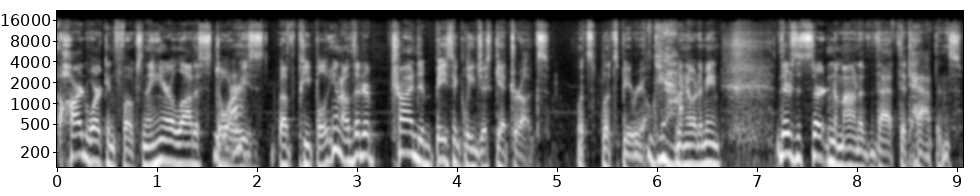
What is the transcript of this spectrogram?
hardworking folks, and they hear a lot of stories of people, you know, that are trying to basically just get drugs. Let's let's be real. Yeah. You know what I mean? There's a certain amount of that that happens.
